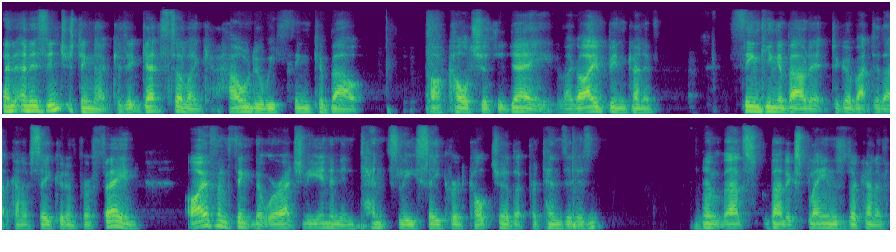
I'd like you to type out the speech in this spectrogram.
and and it's interesting that because it gets to like how do we think about our culture today? Like i've been kind of thinking about it to go back to that kind of sacred and profane. I often think that we're actually in an intensely sacred culture that pretends it isn't. And that's that explains the kind of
